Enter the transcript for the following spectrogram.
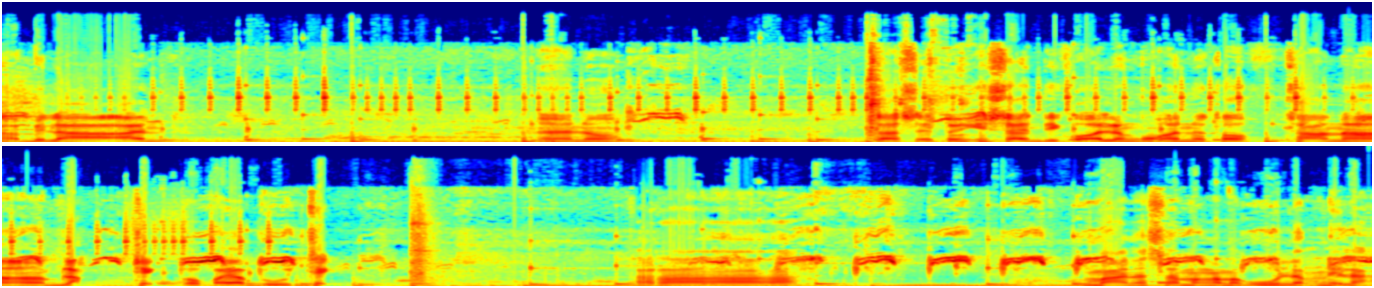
Kabilaan. Ano. Tapos itong isa, hindi ko alam kung ano to. Sana ah, black check o kaya blue check. Para mana sa mga magulang nila.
